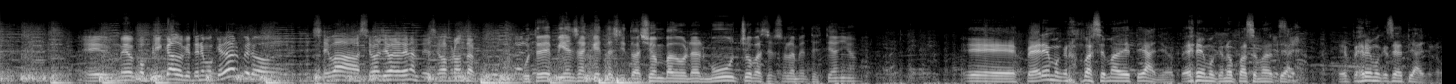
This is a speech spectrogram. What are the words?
eh, medio complicado que tenemos que dar, pero se va, se va a llevar adelante, se va a afrontar. ¿Ustedes piensan que esta situación va a durar mucho? ¿Va a ser solamente este año? Eh, esperemos que no pase más de este año, esperemos que no pase más de este año. Esperemos que sea este año.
